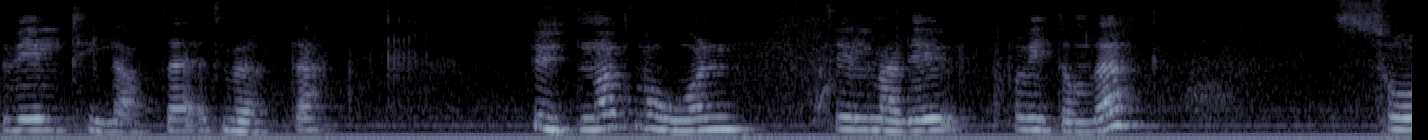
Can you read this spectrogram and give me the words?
vil tillate et møte. Uten at moren til Maddy får vite om det, så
